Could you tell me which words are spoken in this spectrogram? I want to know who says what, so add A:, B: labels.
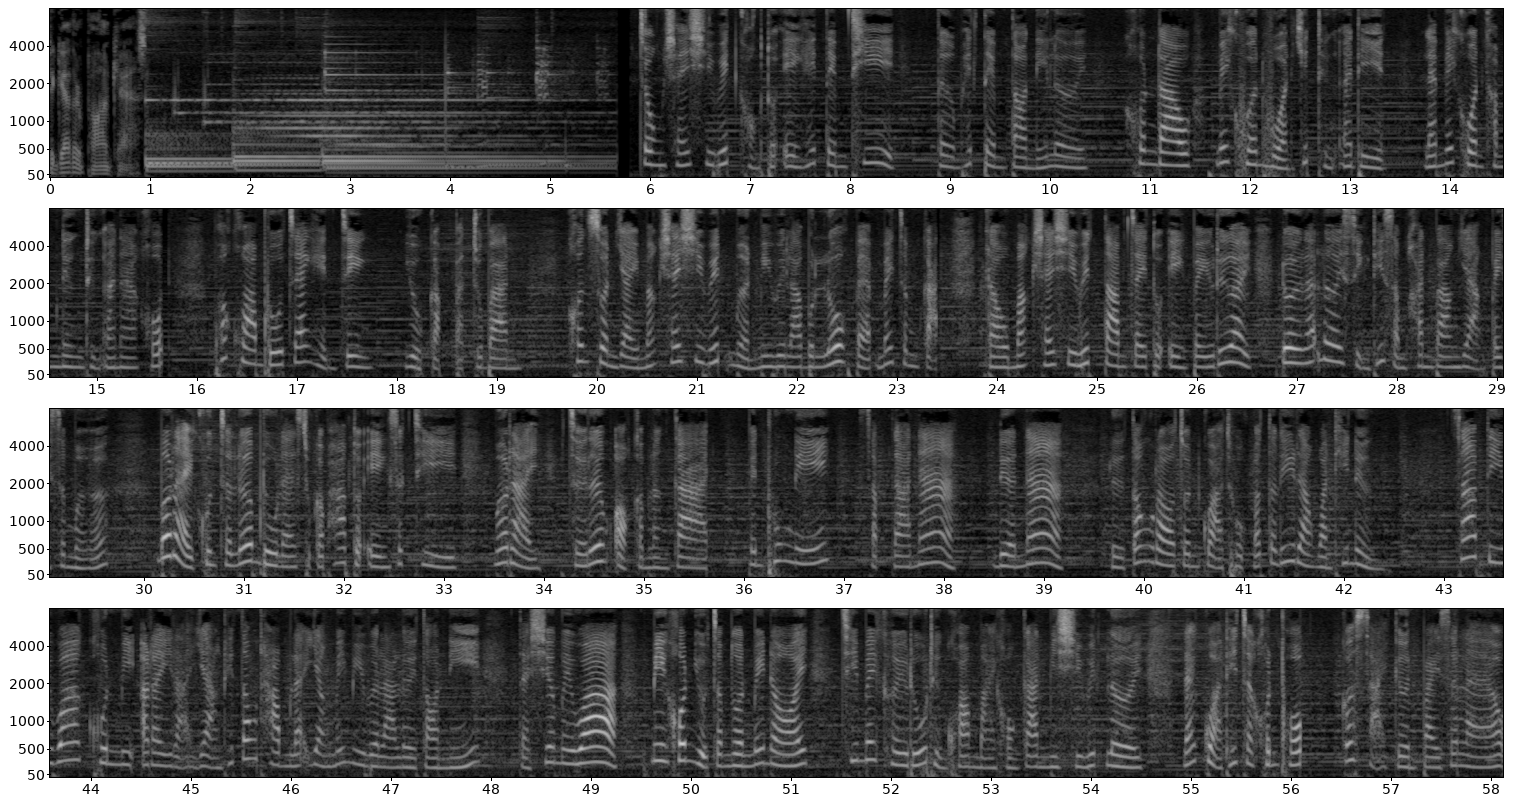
A: Together Podcast.
B: จงใช้ชีวิตของตัวเองให้เต็มที่เติมให้เต็มตอนนี้เลย คนเราไม่ควรหวนคิดถึงอดีต และไม่ควรคำนึงถึงอนาคต เพราะความรู้แจ้งเห็นจริงอยู่กับปัจจุบัน คนส่วนใหญ่มักใช้ชีวิตเหมือนมีเวลาบนโลกแบบไม่จำกัด เรามักใช้ชีวิตตามใจตัวเองไปเรื่อย โดยละเลยสิ่งที่สำคัญบางอย่างไปเสมอ เมื่อไหร่คุณจะเริ่มดูแลสุขภาพตัวเองสักที เมื่อไหร่จะเริ่มออกกำลังกาย เป็นพรุ่งนี้ สัปดาห์หน้า เดือนหน้า หรือต้องรอจนกว่าถูกลอตเตอรี่รางวัลที่หนึ่งทราบดีว่าคุณมีอะไรหลายอย่างที่ต้องทำและยังไม่มีเวลาเลยตอนนี้ แต่เชื่อไหมว่ามีคนอยู่จำนวนไม่น้อย ที่ไม่เคยรู้ถึงความหมายของการมีชีวิตเลย และกว่าที่จะค้นพบก็สายเกินไปซะแล้ว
